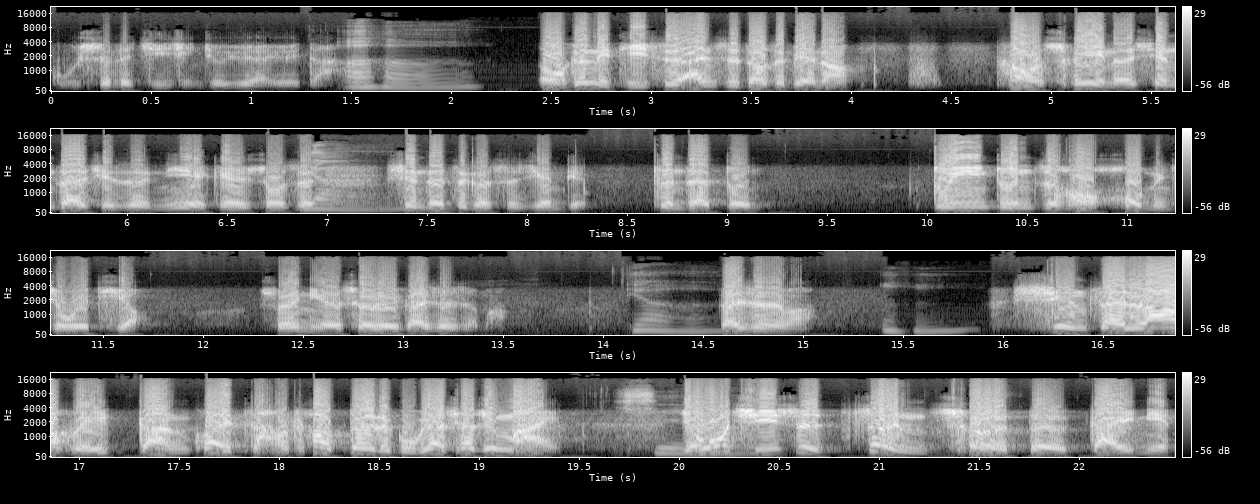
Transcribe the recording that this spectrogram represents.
股市的激情就越来越大。嗯哼，我跟你提示暗示到这边哦。好、所以呢，现在其实你也可以说是现在这个时间点正在蹲，蹲一蹲之后后面就会跳，所以你的策略该是什么？呀，该是什么？嗯哼，现在拉回，赶快找到对的股票下去买，尤其是政策的概念。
